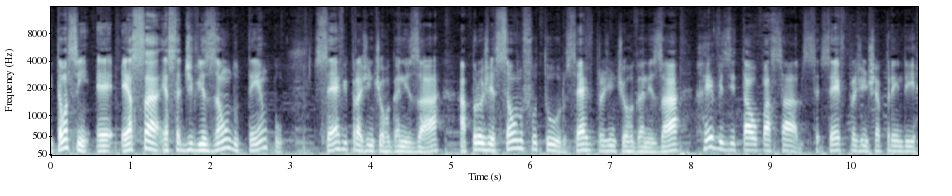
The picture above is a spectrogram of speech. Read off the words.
Então, assim, é, essa, essa divisão do tempo serve para a gente organizar a projeção no futuro, serve para a gente organizar, revisitar o passado, se- serve para a gente aprender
